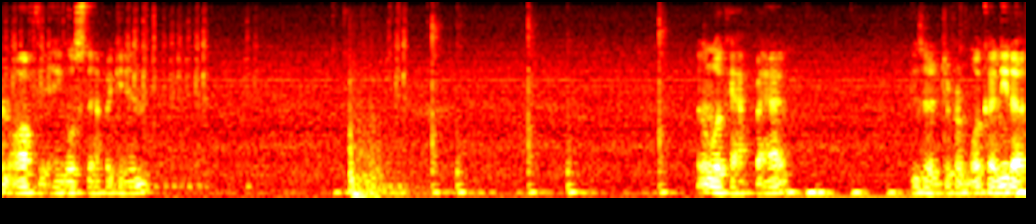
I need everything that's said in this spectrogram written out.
Turn off the angle snap again. Doesn't look half bad gives it a different look. I need to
